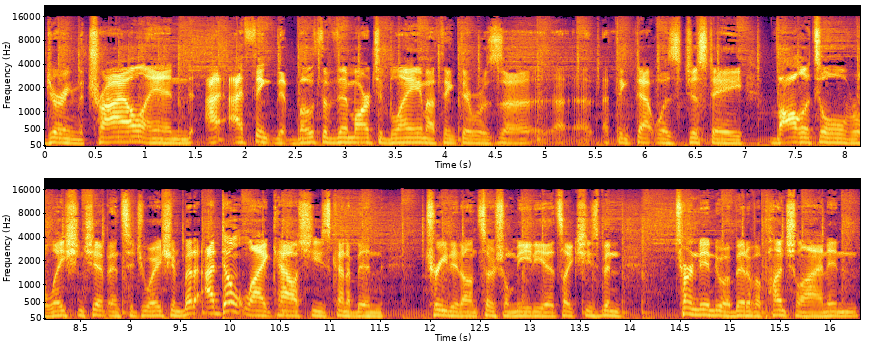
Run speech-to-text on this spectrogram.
During the trial, and I, I think that both of them are to blame. I think there was, uh, I I think that was just a volatile relationship and situation. But I don't like how she's kind of been treated on social media. It's like she's been turned into a bit of a punchline, and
